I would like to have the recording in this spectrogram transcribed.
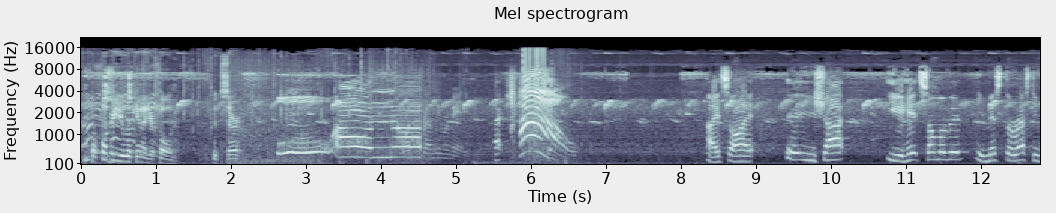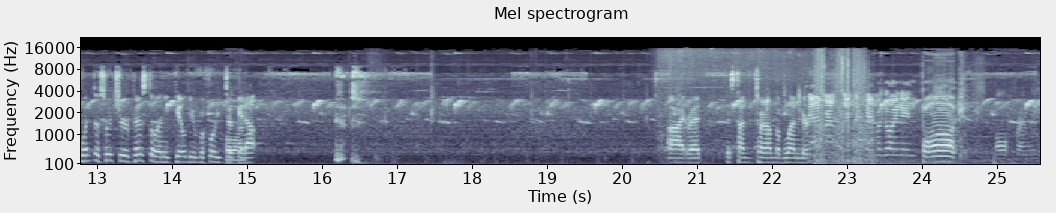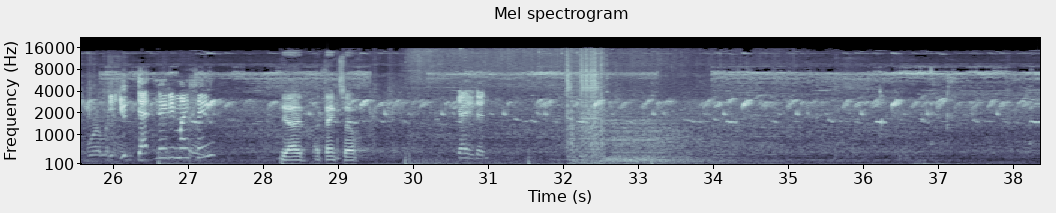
What the fuck are you looking at your phone? Good sir. Oh, oh no! Friendly remaining. How? I saw it. You shot, you hit some of it, you missed the rest, he went to switch your pistol and he killed you before you took Hold it out. Alright, Red. It's time to turn on the blender. Camera, there's the camera going in. Fuck! All friendlies were Did you detonate my thing? Yeah, I, I think so. Yeah, you did.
